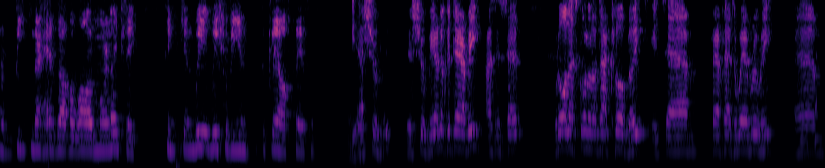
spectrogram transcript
or beating their heads off a wall more likely, thinking we we should be in the playoff places. yeah. They should be. They should be. I look at Derby, as I said, with all that's going on at that club, like it's um fair play to Wayne Rooney. Um,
